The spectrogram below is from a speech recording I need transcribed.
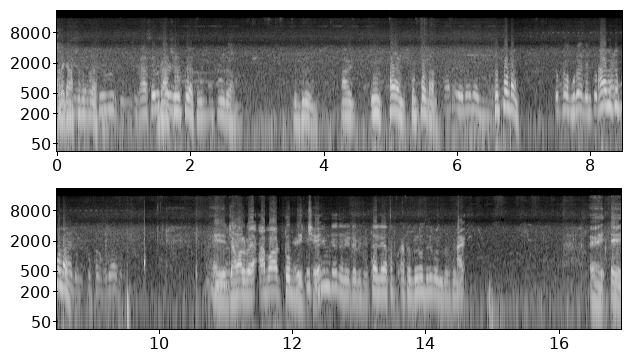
আরে। গাছের উপরে আছে। গাছের উপরে আছে উপরে। আর এই ফ্যান টোপল টান। এই জামাল ভাই আবার টোপ দিচ্ছে। এই এই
